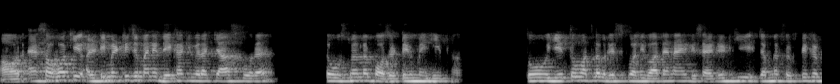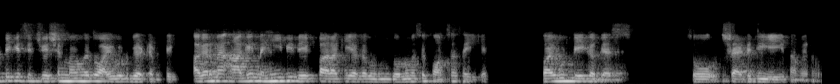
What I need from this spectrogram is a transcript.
और ऐसा हुआ कि अल्टीमेटली जब मैंने देखा कि मेरा क्या स्कोर है तो उसमें मैं पॉजिटिव में ही था तो ये तो मतलब रिस्क वाली बात है। ना डिसाइडेड कि जब मैं फिफ्टी फिफ्टी की सिचुएशन में होंगे तो आई वुड बी अटेम्प्टिंग अगर मैं आगे नहीं भी देख पा रहा कि अगर उन दोनों में से कौन सा सही है तो I would take a guess so strategy यही था मेरा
